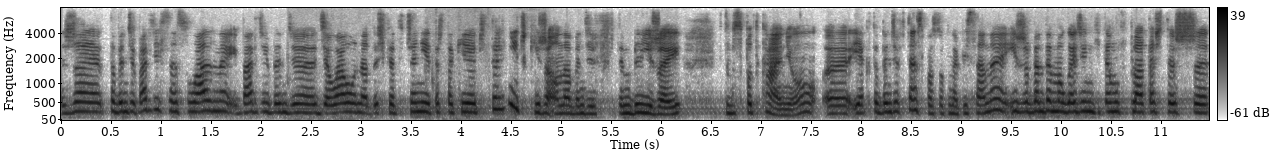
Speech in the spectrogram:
że to będzie bardziej sensualne i bardziej będzie działało na doświadczenie też takie czytelniczki, że ona będzie w tym bliżej, w tym spotkaniu, e, jak to będzie w ten sposób napisane i że będę mogła dzięki temu wplatać też e,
